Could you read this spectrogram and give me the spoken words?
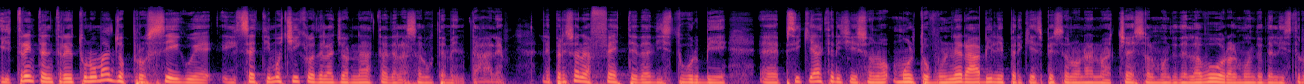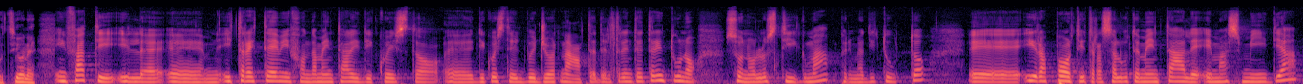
Il 30 e il 31 maggio prosegue il settimo ciclo della giornata della salute mentale. Le persone affette da disturbi eh, psichiatrici sono molto vulnerabili perché spesso non hanno accesso al mondo del lavoro, al mondo dell'istruzione. Infatti il, eh, i tre temi fondamentali di, questo, eh, di, queste due giornate del 30 e 31 sono lo stigma, prima di tutto, eh, i rapporti tra salute mentale e mass media,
